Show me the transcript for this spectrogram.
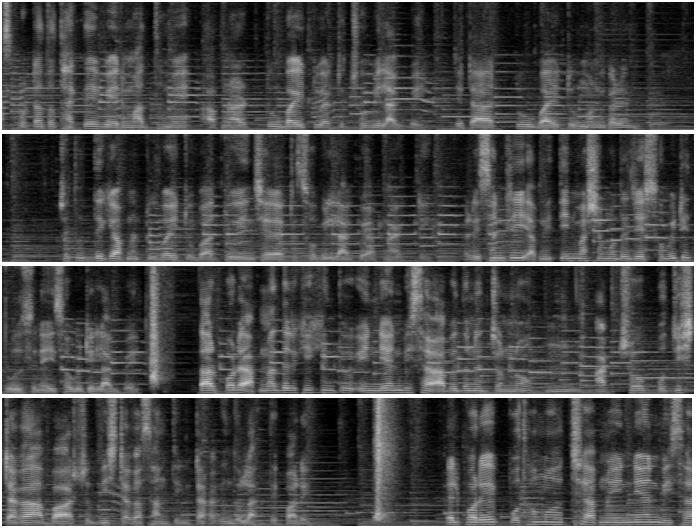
পাসপোর্টটা তো থাকতেই হবে। এর মাধ্যমে আপনার টু বাই টু একটা ছবি লাগবে। যেটা টু বাই টু মনে করেন চতুর্দিকে আপনার টু বাই টু বা টু ইঞ্চের একটা ছবি লাগবে আপনার একটি। রিসেন্টলি আপনি তিন মাসের মধ্যে যে ছবিটি তুলছেন, এই ছবিটি লাগবে। তারপরে আপনাদেরকে কিন্তু ইন্ডিয়ান ভিসা আবেদনের জন্য আটশো পঁচিশ টাকা বা আটশো বিশ টাকা সামথিং টাকা কিন্তু লাগতে পারে। এরপরে প্রথম হচ্ছে আপনি ইন্ডিয়ান ভিসা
